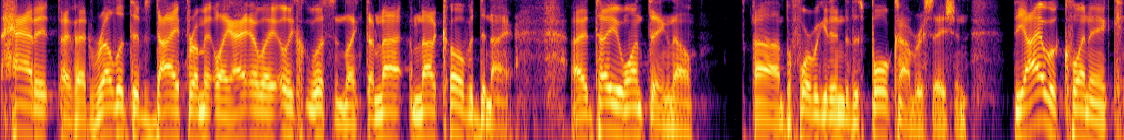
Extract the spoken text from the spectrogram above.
had it. I've had relatives die from it. Like I like, like listen, like I'm not I'm not a COVID denier. I tell you one thing though, uh, before we get into this bowl conversation, the Iowa Clinic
